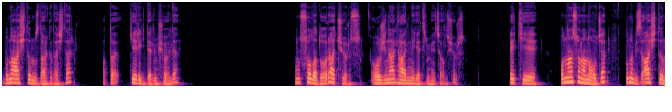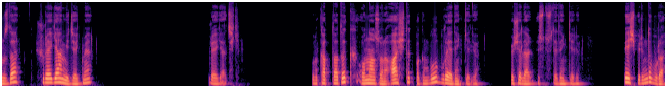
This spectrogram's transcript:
bunu açtığımızda arkadaşlar hatta geri gidelim şöyle. Bunu sola doğru açıyoruz. Orijinal haline getirmeye çalışıyoruz. Peki ondan sonra ne olacak? Bunu biz açtığımızda şuraya gelmeyecek mi? Buraya gelecek. Bunu katladık. Ondan sonra açtık. Bakın bu buraya denk geliyor. Köşeler üst üste denk geliyor. 5 birim de bura.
